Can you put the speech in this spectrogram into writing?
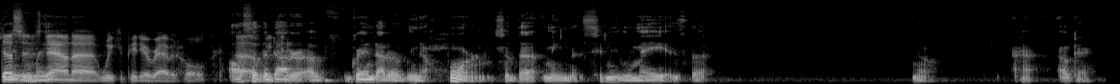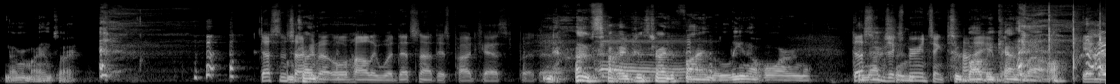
Dustin's down a Wikipedia rabbit hole. Also, Uh, the we can- daughter of granddaughter of Lena Horne. So that mean that Sidney Lumet is the no. Uh, okay, never mind. I'm sorry. Dustin's I'm talking trying- about old Hollywood. That's not this podcast, but uh, I'm sorry. I'm just trying to find the Lena Horne. Dustin's connection experiencing to Bobby time. Cannavale. in I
